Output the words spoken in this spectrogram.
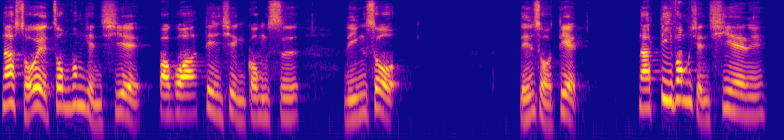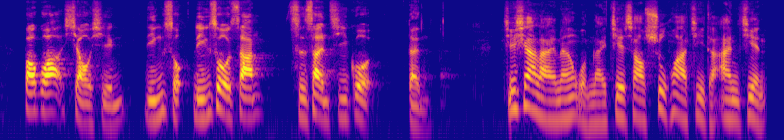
那所谓中风险企业包括电信公司、零售连锁店。那低风险企业呢，包括小型零售零售商。慈善机构等。接下来呢，我们来介绍塑化剂的案件。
